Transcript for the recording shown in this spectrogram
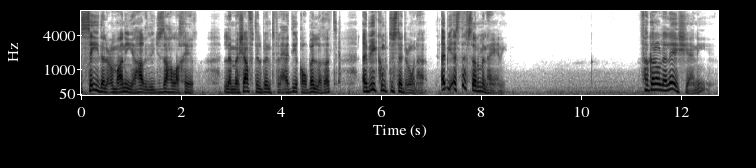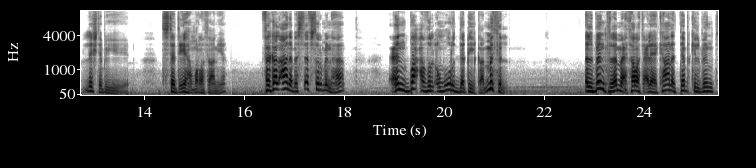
السيدة العمانية هذه اللي جزاها الله خير لما شافت البنت في الحديقة وبلغت أبيكم تستدعونها. أبي أستفسر منها يعني. فقالوا له ليش يعني؟ ليش تبي تستدعيها مرة ثانية؟ فقال أنا بستفسر منها عن بعض الأمور الدقيقة. مثل البنت لما اعثرت عليها كانت تبكي البنت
